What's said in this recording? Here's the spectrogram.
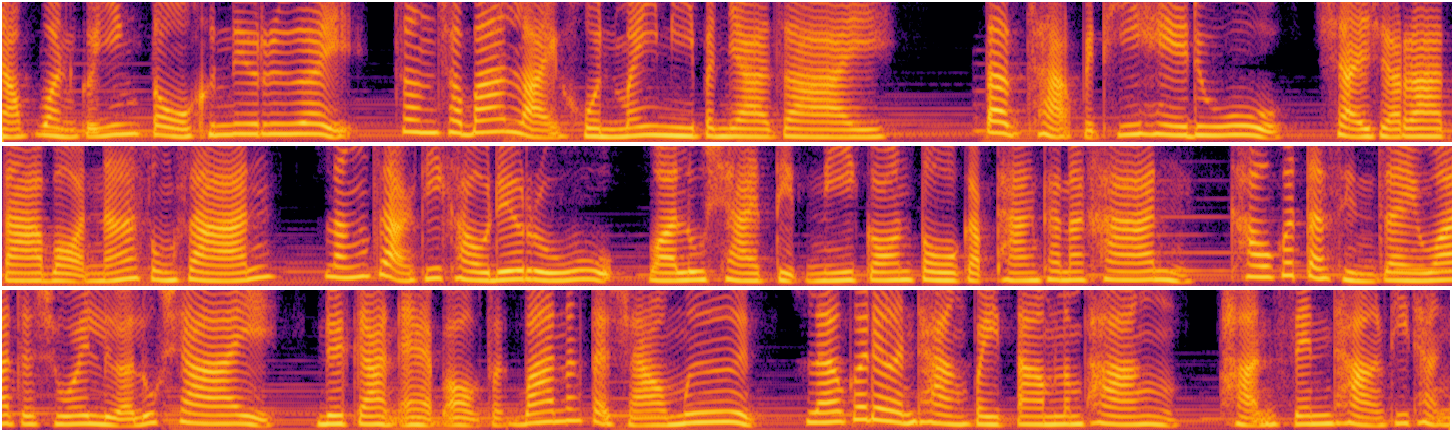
นับวันก็ยิ่งโตขึ้นเรื่อยๆ จนชาวบ้านหลายคนไม่มีปัญญาใจตัดฉากไปที่เฮดูชายชราตาบอดน่าสงสาร หลังจากที่เขาได้รู้ว่าลูกชายติดหนี้ก้อนโตกับทางธนาคาร เขาก็ตัดสินใจว่าจะช่วยเหลือลูกชายด้วยการแอบออกจากบ้านตั้งแต่เช้ามืด แล้วก็เดินทางไปตามลำพัง ผ่านเส้นทางที่ทั้ง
